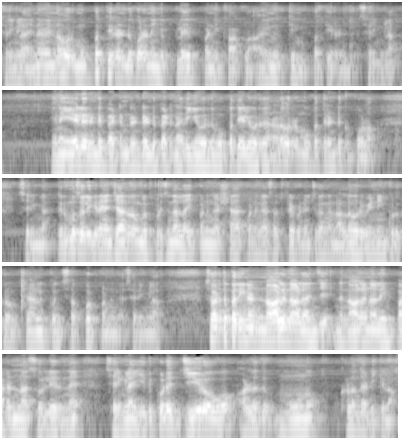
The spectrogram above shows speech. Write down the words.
சரிங்களா? என்ன வேணால் ஒரு முப்பத்தி ரெண்டு கூட நீங்கள் ப்ளே பண்ணி பார்க்கலாம். ஐநூற்றி முப்பத்தி ரெண்டு சரிங்களா? ஏன்னா ஏழு ரெண்டு பேட்டர்ன் ரெண்டு ரெண்டு பேட்டர்ன் அதிகம் வருது முப்பத்தேழு வருது. அதனால் ஒரு முப்பத்தி ரெண்டுக்கு போகலாம் சரிங்களா? திரும்ப சொல்லிக்கிறேன். என் சேனல் உங்களுக்கு பிடிச்சிருந்தா லைக் பண்ணுங்கள் ஷேர் பண்ணுங்கள் சப்ஸ்கிரைப் பண்ணி வச்சுக்கோங்க. நல்ல ஒரு வின்னிங் கொடுக்குறோம். சேனலுக்கு கொஞ்சம் சப்போர்ட் பண்ணுங்கள் சரிங்களா? ஸோ அடுத்து பார்த்தீங்கன்னா நாலு நாலு அஞ்சு. இந்த நாலு நாலு இம்பார்ட்டன்ட் நான் சொல்லியிருந்தேன். சரிங்களா? இது கூட ஜீரோவோ அல்லது மூணோ கலந்து அடிக்கலாம்.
